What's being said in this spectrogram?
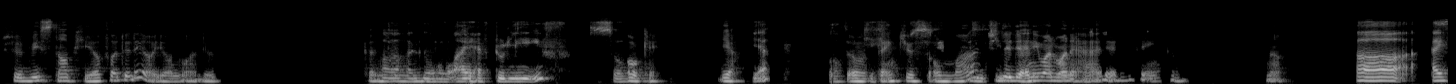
Should we stop here for today or you all want to uh, no, I have to leave. So okay, yeah, yeah. So thank you so much. Did anyone want to add anything? No. Uh, I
